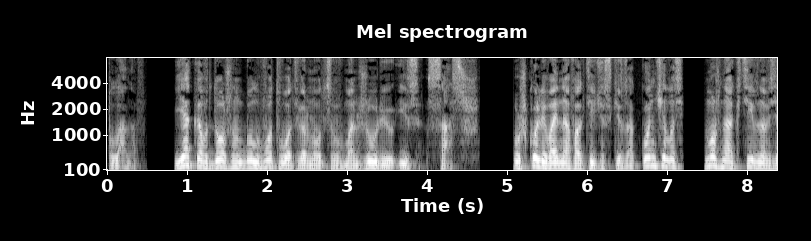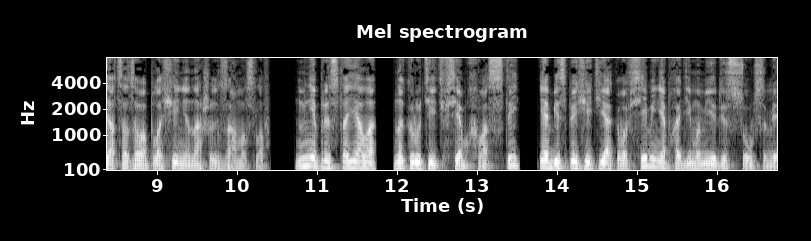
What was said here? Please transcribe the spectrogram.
планов. Яков должен был вот-вот вернуться в Манчжурию из САСШ. У школе война фактически закончилась, можно активно взяться за воплощение наших замыслов. Мне предстояло накрутить всем хвосты и обеспечить Якова всеми необходимыми ресурсами.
